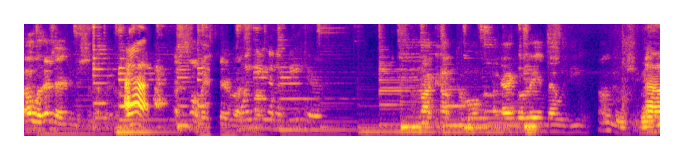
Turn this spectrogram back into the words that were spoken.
Oh, well, there's air conditioning. Yeah. I just want to make sure When are you gonna be here? I'm not comfortable. I gotta go lay in bed with you. I don't give a shit. No.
